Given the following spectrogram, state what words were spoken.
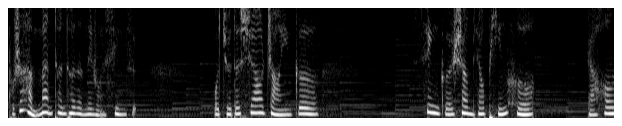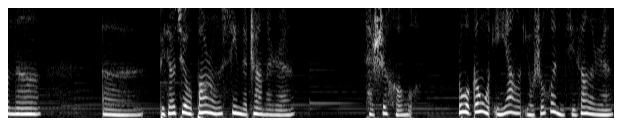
不是很慢吞吞的那种性子。我觉得需要找一个性格上比较平和，然后呢，呃，比较具有包容性的这样的人，才适合我。如果跟我一样有时候会很急躁的人，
